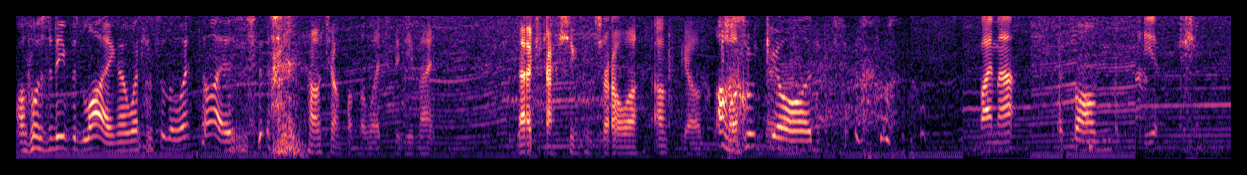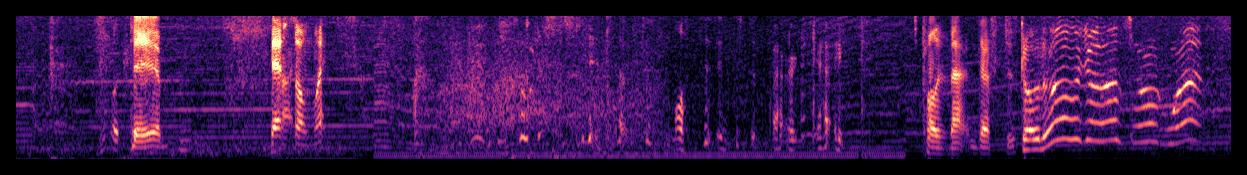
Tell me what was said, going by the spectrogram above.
I wasn't even lying, I went onto the wet tyres. I'll jump on the wets with you, mate. No traction controller. Oh god. oh god. Bye, Matt. I bombed. Yep. Damn. There's some wets. oh shit, I've just lost it into the barricade. It's probably Matt and Def just going, oh my god, that's wrong wets.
